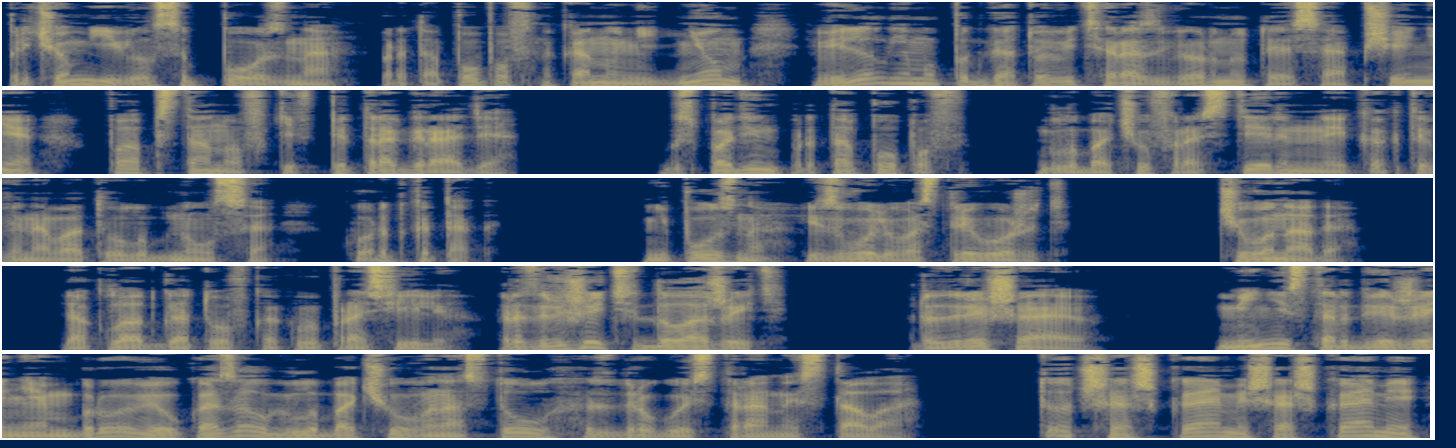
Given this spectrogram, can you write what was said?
Причем явился поздно. Протопопов накануне днем велел ему подготовить развернутое сообщение по обстановке в Петрограде. «Господин Протопопов, Глобачев растерянный как-то виновато улыбнулся. Коротко так. «Не поздно, изволю вас тревожить». «Чего надо?» «Доклад готов, как вы просили. Разрешите доложить?» «Разрешаю». Министр движением брови указал Глобачева на стул с другой стороны стола. Тот шажками-шажками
